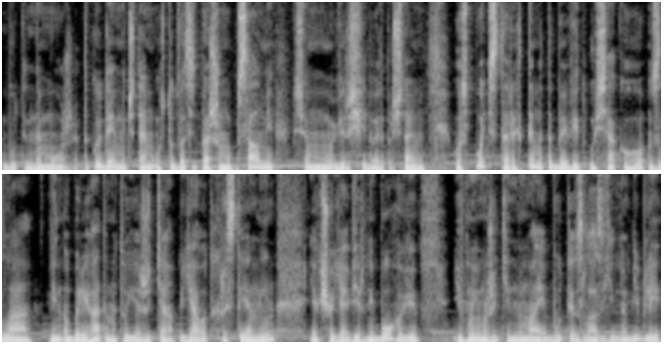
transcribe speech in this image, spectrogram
бути не може. Таку ідею ми читаємо у 121-му псалмі, 7 вірші. Давайте прочитаємо: Господь стерегтиме тебе від усякого зла. Він оберігатиме твоє життя. Я, от християнин, якщо я вірний Богові, і в моєму житті не має бути зла згідно Біблії,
